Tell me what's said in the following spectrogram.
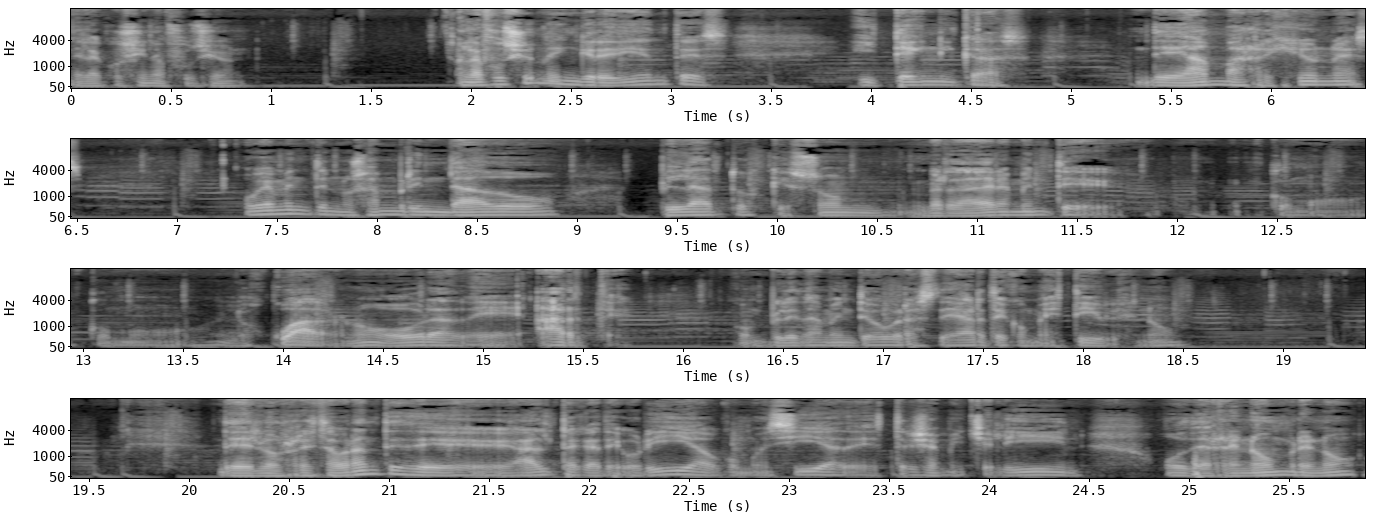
de la cocina fusión. La fusión de ingredientes y técnicas de ambas regiones obviamente nos han brindado platos que son verdaderamente como, como los cuadros, ¿no? Obras de arte, completamente obras de arte comestibles, ¿no? De los restaurantes de alta categoría o como decía, de estrella Michelin o de renombre, ¿no?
